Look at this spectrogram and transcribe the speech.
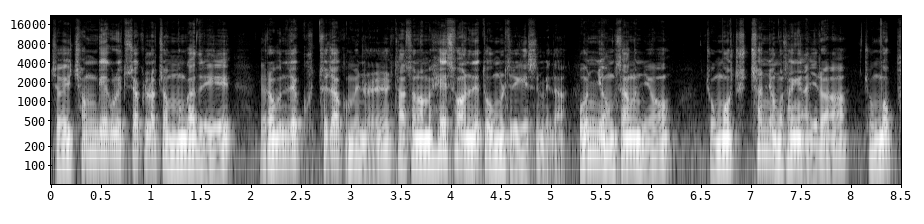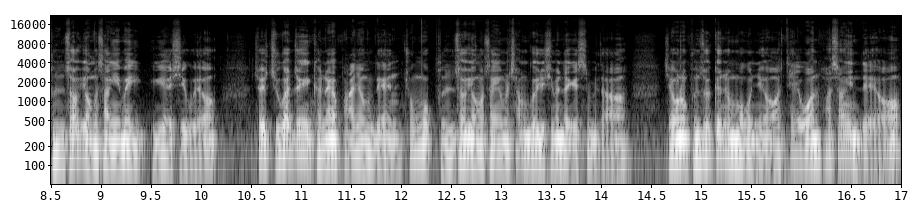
저희 청개구리 투자 클럽 전문가들이 여러분들의 구- 투자 고민을 다소나마 해소하는 데 도움을 드리겠습니다. 본 영상은요. 종목 추천 영상이 아니라 종목 분석 영상임에 유의하시고요. 저희 주관적인 견해가 반영된 종목 분석 영상임을 참고해 주시면 되겠습니다. 제가 오늘 분석한 종목은요. 대원 화성인데요.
